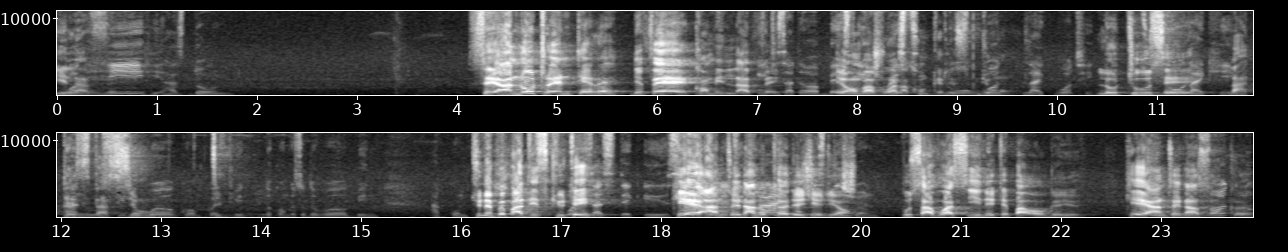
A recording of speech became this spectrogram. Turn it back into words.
il a he, he has done. C'est à notre intérêt de faire comme il l'a It fait. Et on va voir la conquête du what, monde. like Le tout, c'est like l'attestation. Tu ne peux pas discuter qui est entré dans le cœur de Gédéon pour savoir s'il n'était pas orgueilleux. Qui est entré dans son cœur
